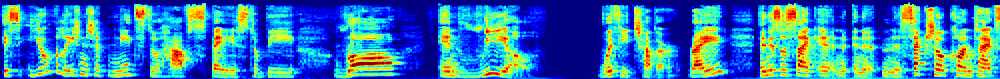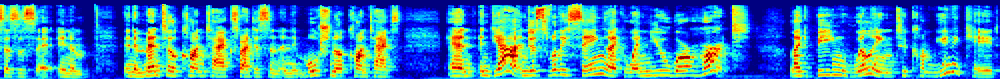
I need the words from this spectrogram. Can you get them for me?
is your relationship needs to have space to be raw and real with each other, right? And this is like in, in, a, in a sexual context, this is in a in a mental context, right? This is in an emotional context, and and yeah, and just really saying like when you were hurt, like being willing to communicate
